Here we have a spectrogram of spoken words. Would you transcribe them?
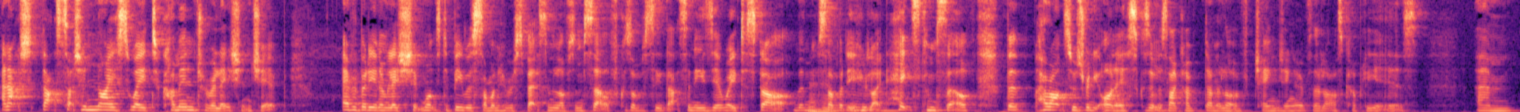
and actually, that's such a nice way to come into a relationship. Everybody in a relationship wants to be with someone who respects and loves himself because obviously that's an easier way to start than somebody who like hates themselves. But her answer was really honest because it was like I've done a lot of changing over the last couple of years, um,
